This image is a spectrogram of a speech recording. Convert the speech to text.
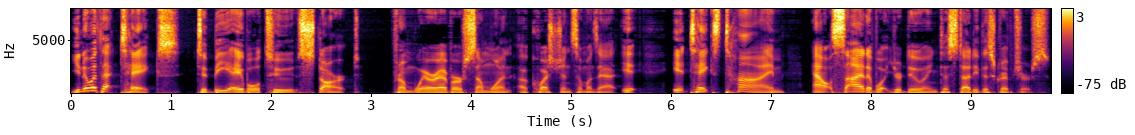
You know what that takes to be able to start from wherever someone a question someone's at. It it takes time outside of what you're doing to study the scriptures.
